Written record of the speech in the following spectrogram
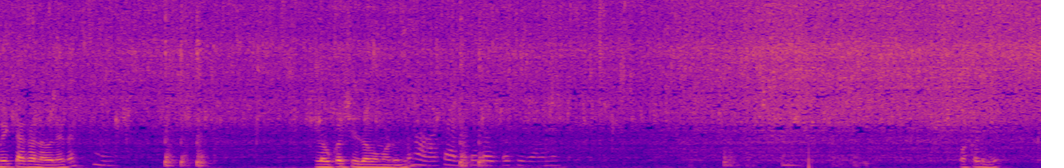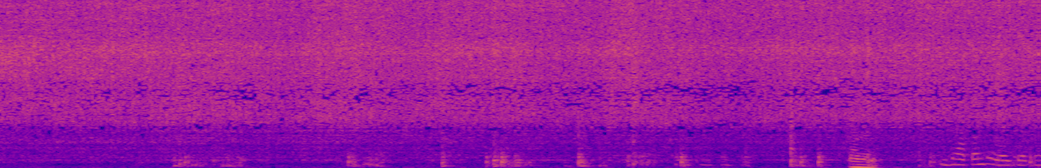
मीठ टाका लावलंय का? हं. लवकर शिजावं म्हणून ना? लवकर शिजवणं पकड घे काय झालं? झाकण ठेवायचं आता.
